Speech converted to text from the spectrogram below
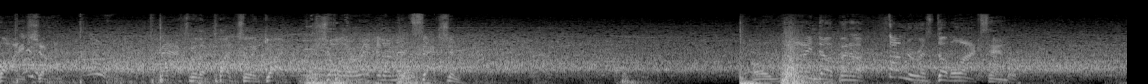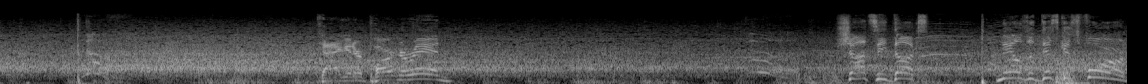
Body shot. Backs with a punch to the gut. Shoulder right to the midsection. A wind up and a thunderous double axe handle. Tagging her partner in. Shotzi ducks. Nails a discus forearm.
